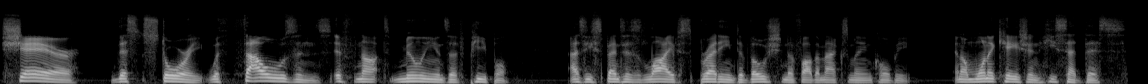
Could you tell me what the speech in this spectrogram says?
share this story with thousands, if not millions, of people as he spent his life spreading devotion to Father Maximilian Kolbe. And on one occasion, he said this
